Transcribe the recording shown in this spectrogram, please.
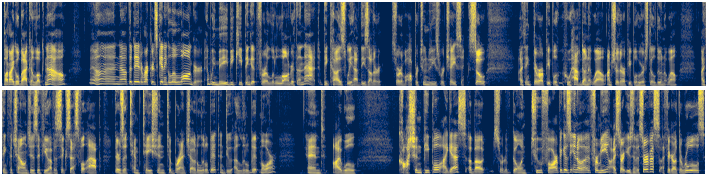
But I go back and look now. You now the data record's getting a little longer, and we may be keeping it for a little longer than that because we have these other sort of opportunities we're chasing. So I think there are people who have done it well. I'm sure there are people who are still doing it well. I think the challenge is if you have a successful app, there's a temptation to branch out a little bit and do a little bit more. And I will caution people, I guess, about sort of going too far because, you know, for me, I start using the service, I figure out the rules,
